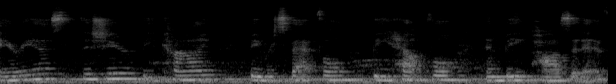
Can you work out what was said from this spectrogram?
areas this year be kind, be respectful, be helpful, and be positive.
